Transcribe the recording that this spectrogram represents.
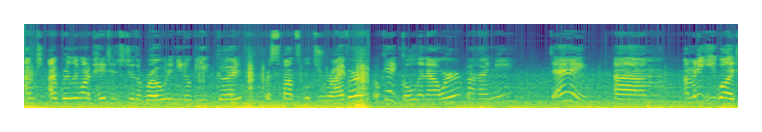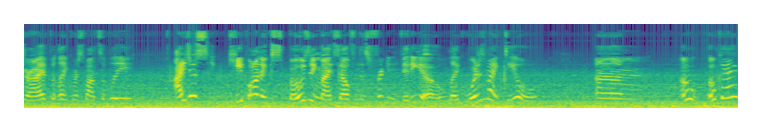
I'm I really want to pay attention to the road and you know be a good responsible driver. Okay, golden hour behind me. Dang. Um, I'm gonna eat while I drive, but like responsibly. I just keep on exposing myself in this freaking video. Like, what is my deal? Um, oh, okay.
